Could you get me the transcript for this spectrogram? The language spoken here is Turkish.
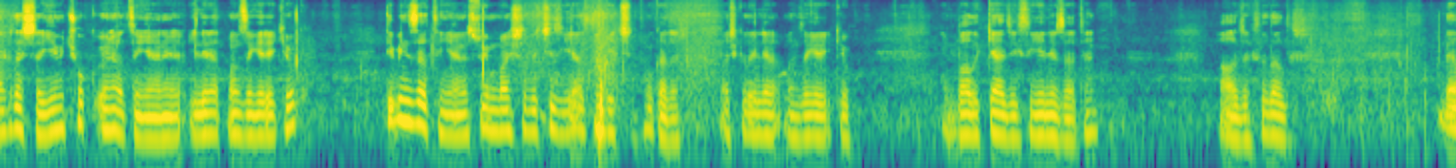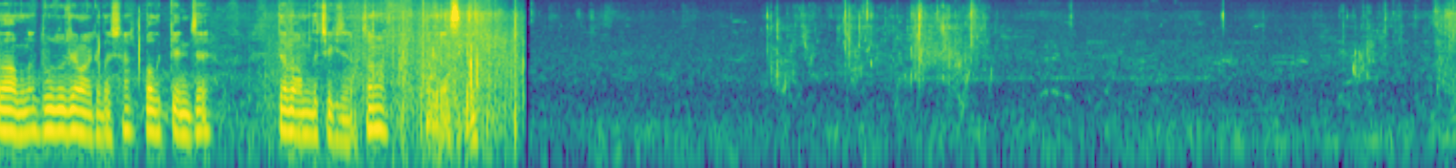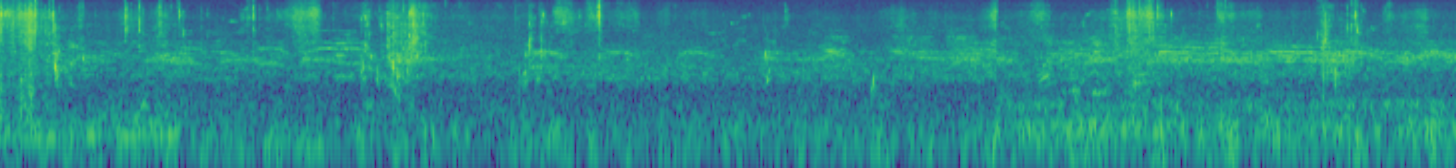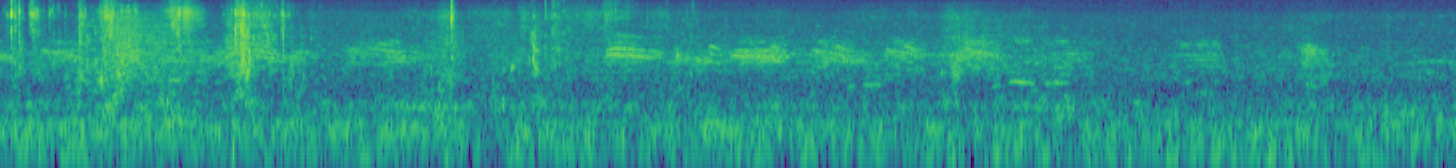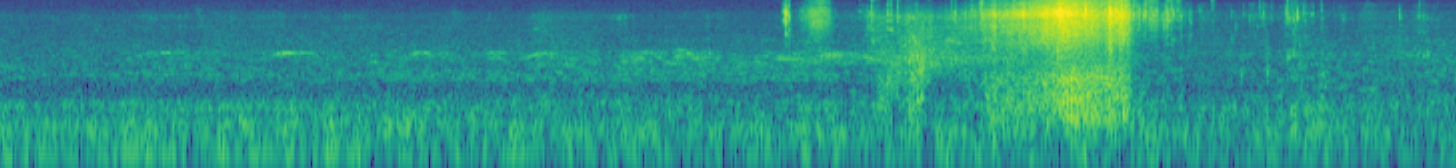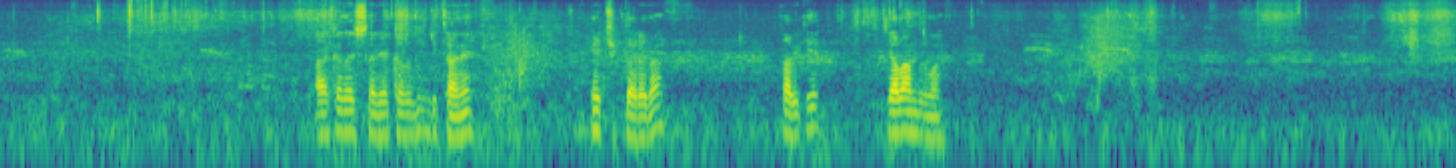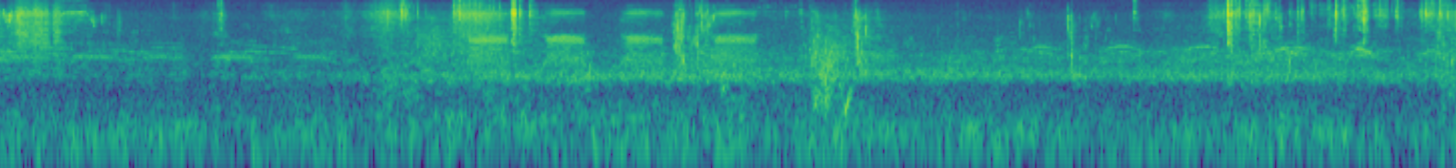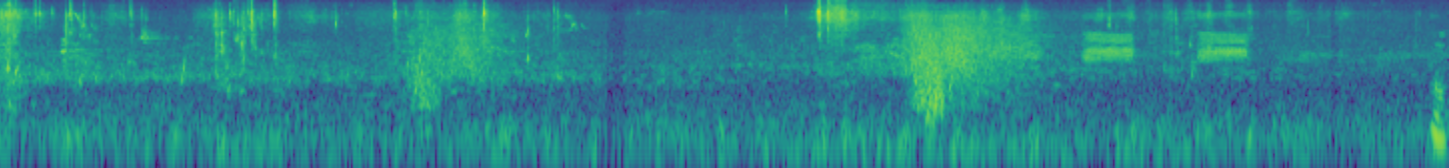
Arkadaşlar yemi çok öne atın yani ileri atmanıza gerek yok. Dibinize atın yani suyun başladığı çizgiye atın geçin o kadar. Başka da ileri atmanıza gerek yok. Balık gelecekse gelir zaten. Alacaksa da alır. Devamını durduracağım arkadaşlar. Balık gelince devamını da çekeceğim. Tamam. Hadi rastgele. Arkadaşlar yakaladım bir tane. Ne çıktı aradan? Tabii ki yalandırma.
